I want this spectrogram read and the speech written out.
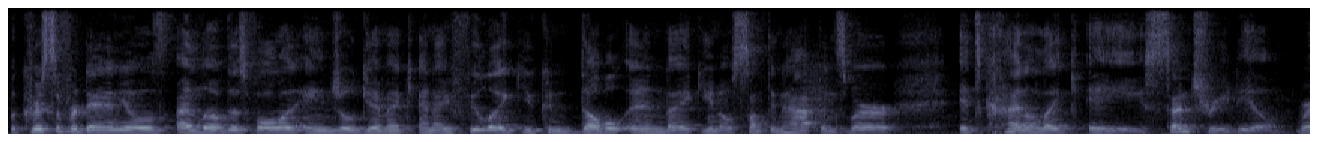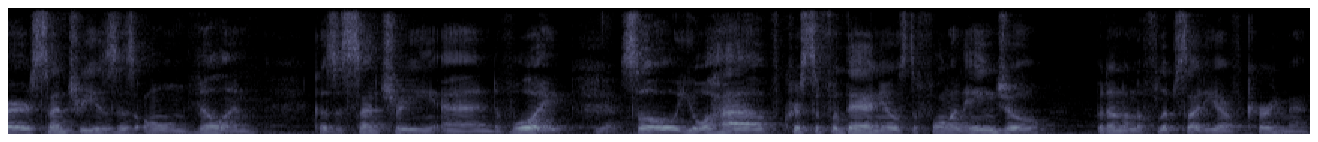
But Christopher Daniels, I love this Fallen Angel gimmick, and I feel like you can double in, like, you know, something happens where it's kind of like a Sentry deal, where Sentry is his own villain, because of Sentry and the Void. Yeah. So you'll have Christopher Daniels, the Fallen Angel, but then on the flip side, you have Curry Man.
